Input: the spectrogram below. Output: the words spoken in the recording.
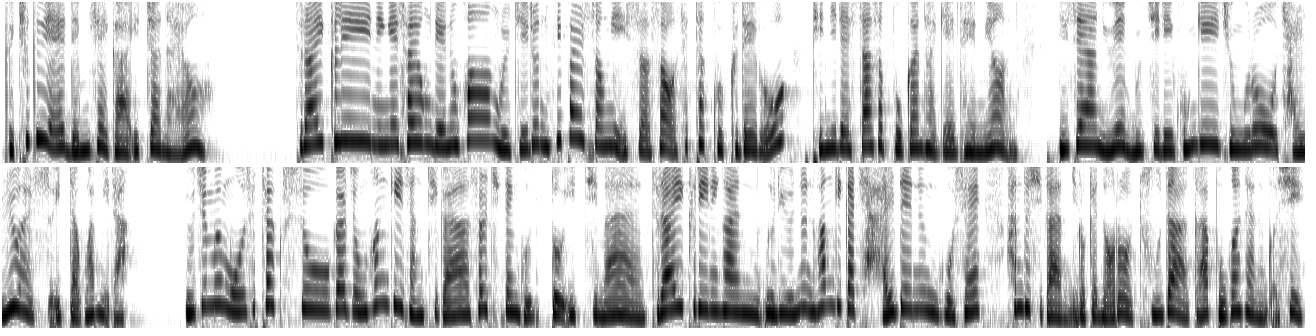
그 특유의 냄새가 있잖아요. 드라이 클리닝에 사용되는 화학 물질은 휘발성이 있어서 세탁 후 그대로 비닐에 싸서 보관하게 되면 미세한 유해 물질이 공기 중으로 잔류할 수 있다고 합니다. 요즘은 뭐 세탁소가 좀 환기 장치가 설치된 곳도 있지만 드라이 클리닝한 의류는 환기가 잘 되는 곳에 한두 시간 이렇게 널어 두다가 보관하는 것이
